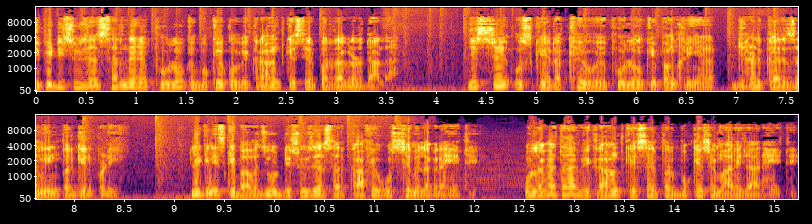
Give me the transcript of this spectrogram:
डीसीपी डिसूजा सर ने फूलों के बुके को विक्रांत के सिर पर रगड़ डाला, जिससे उसके रखे हुए फूलों की पंखड़ियाँ झड़कर ज़मीन पर गिर पड़ी। लेकिन इसके बावजूद डिसूजा सर काफ़ी गुस्से में लग रहे थे। वो लगातार विक्रांत के सिर पर बुके से मारे जा रहे थे।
